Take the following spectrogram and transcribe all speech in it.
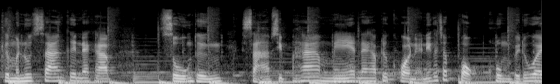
คือมนุษย์สร้างขึ้นนะครับ สูงถึง 35 เมตรนะครับ ทุกคนอันนี้ก็จะปกคลุมไปด้วย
